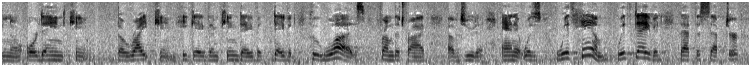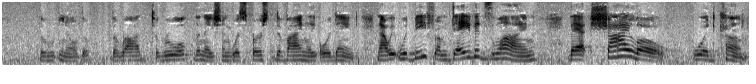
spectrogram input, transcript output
you know, ordained king. The right king. He gave them King David, David, who was from the tribe of Judah, and it was with him, with David, that the scepter, the you know the the rod to rule the nation was first divinely ordained. Now it would be from David's line that Shiloh would come.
